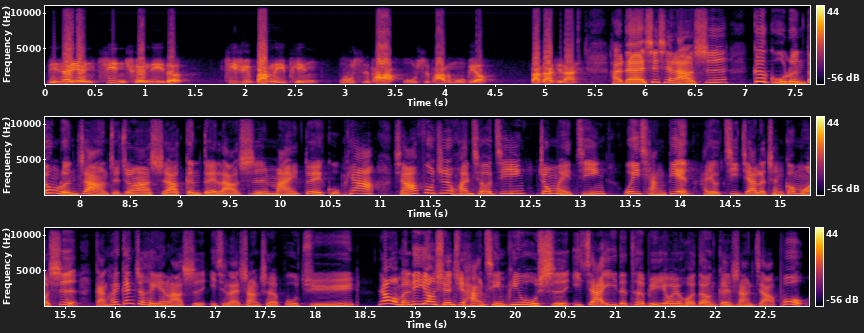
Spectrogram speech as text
林德燕尽全力的继续帮你拼五十趴、五十趴的目标。打大进来。好的，谢谢老师。个股轮动轮涨，最重要是要跟对老师，买对股票。想要复制环球金、中美金、微强电还有技嘉的成功模式，赶快跟着何燕老师一起来上车布局。让我们利用选举行情拼五十一加一的特别优惠活动，跟上脚步。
